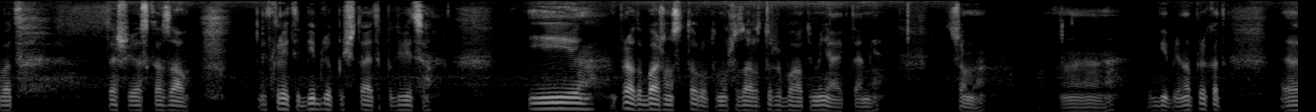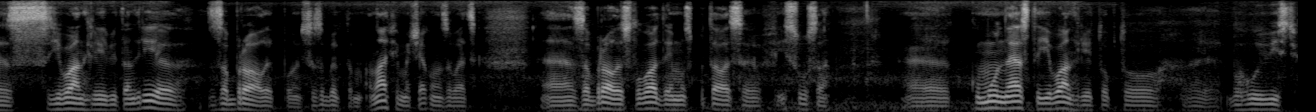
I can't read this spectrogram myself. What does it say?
От те, що я сказав. Відкрийте Біблію, почитайте, подивіться. І правда бажано стару, тому що зараз дуже багато міняють темі в цьому в Біблії. Наприклад, е, з Євангелія від Андрія забрали, повністю забив там анафіма, як воно називається, е, забрали слова, де йому спиталися в Ісуса, е, кому нести Євангеліє, тобто благую вість.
